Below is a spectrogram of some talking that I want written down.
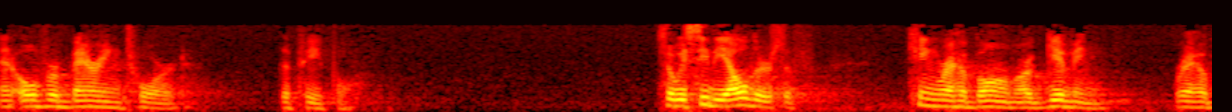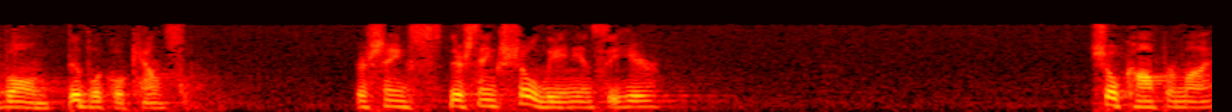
and overbearing toward the people. So we see the elders of King Rehoboam are giving Rehoboam biblical counsel. They're saying, they're saying show leniency here. Show compromise.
